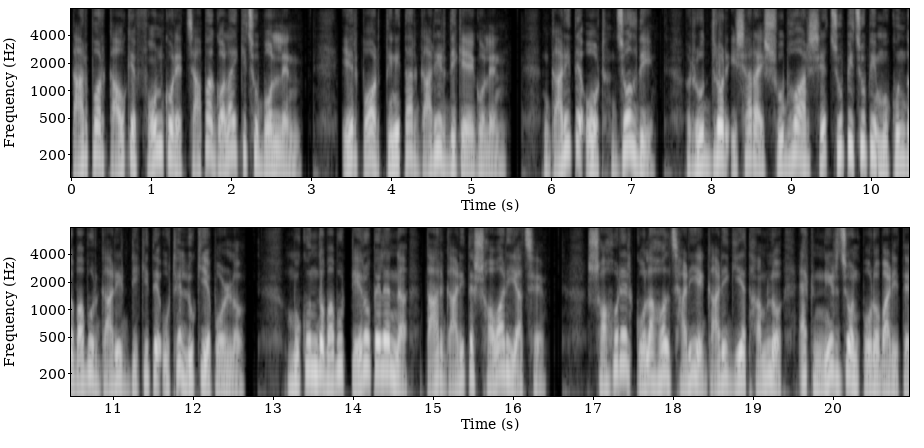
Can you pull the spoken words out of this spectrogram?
তারপর কাউকে ফোন করে চাপা গলায় কিছু বললেন। এরপর তিনি তার গাড়ির দিকে এগোলেন। গাড়িতে ওঠ, জলদি। রুদ্রর ইশারায় শুভ আর সে চুপি চুপি মুকুন্দবাবুর গাড়ির ডিকিতে উঠে লুকিয়ে পড়ল। মুকুন্দবাবু টেরও পেলেন না, তার গাড়িতে সওয়ারই আছে। শহরের কোলাহল ছাড়িয়ে গাড়ি গিয়ে থামল এক নির্জন পোড়োবাড়িতে।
